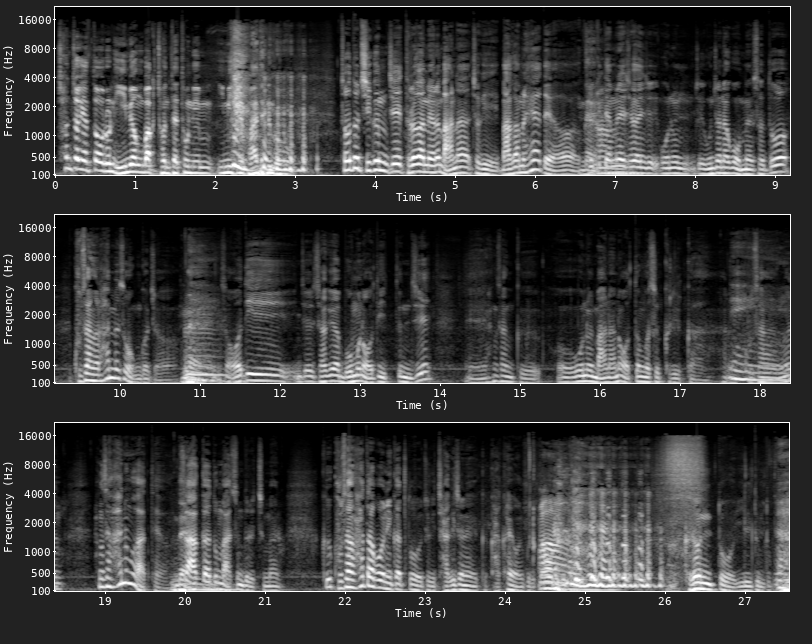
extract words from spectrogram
천장에 떠오르는 이명박 전 대통령 이미지를 봐야 되는 거고. 저도 지금 이제 들어가면은 만화 저기 마감을 해야 돼요. 네. 그렇기 때문에 제가 이제 오늘 이제 운전하고 오면서도 구상을 하면서 온 거죠. 네. 그래서 어디 이제 자기가 몸은 어디 있든지 예, 항상 그 어, 오늘 만화는 어떤 것을 그릴까 하는 네. 구상은 항상 하는 것 같아요. 그래서 네. 아까도 말씀드렸지만 그 구상 하다 보니까 또 저기 자기 전에 그 각하의 얼굴이 아. 그런 또 일들도 야,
